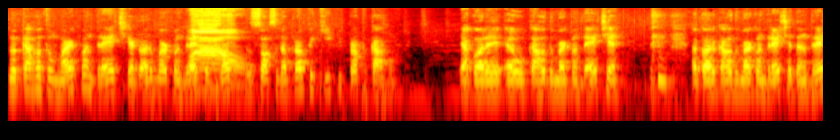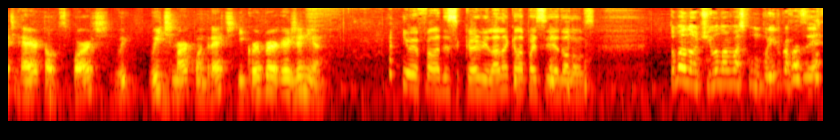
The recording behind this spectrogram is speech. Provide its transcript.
no carro do Marco Andretti, que agora o Marco Andretti é o, Uau! próprio- o sócio da própria equipe e próprio carro. E agora é, é o carro do Marco Andretti, é, agora o carro do Marco Andretti é da Andretti Hert Autosport, Wi- Rich Marco Andretti e Kurberger Genian. Eu ia falar desse Kirby lá naquela parceria do Alonso. Toma, não tinha um nome mais comprido pra fazer.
